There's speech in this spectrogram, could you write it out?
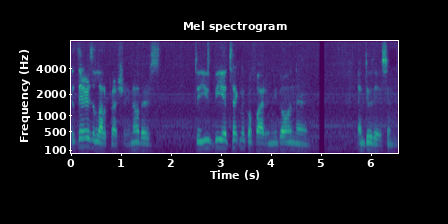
there is a lot of pressure. You know, there's do you be a technical fighter and you go in there and, and do this and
